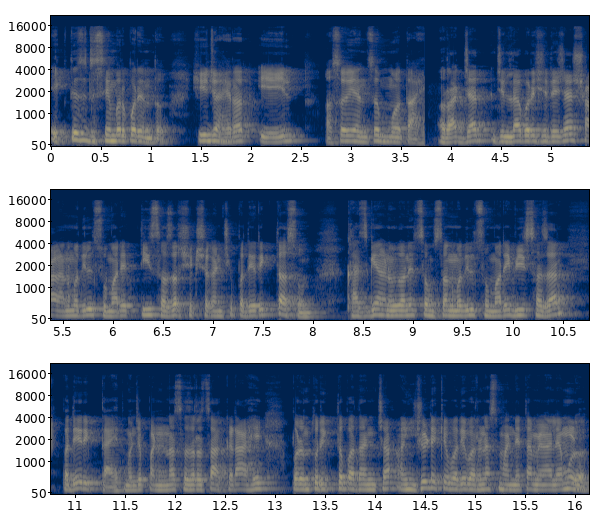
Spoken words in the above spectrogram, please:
एकतीस डिसेंबरपर्यंत ही जाहिरात येईल असं यांचं मत आहे. राज्यात जिल्हा परिषदेच्या शाळांमधील सुमारे तीस हजार शिक्षकांची पदे रिक्त असून खाजगी अनुदानित संस्थांमधील सुमारे वीस हजार पदे रिक्त आहेत. म्हणजे पन्नास हजाराचा आकडा आहे परंतु रिक्त पदांच्या ऐंशी टक्के पदे भरण्यास मान्यता मिळाल्यामुळं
